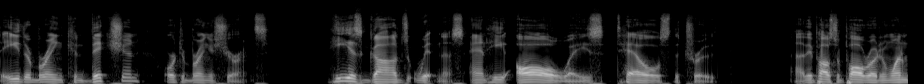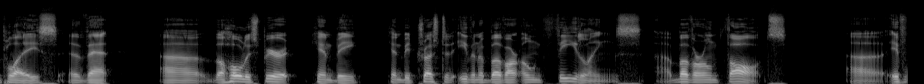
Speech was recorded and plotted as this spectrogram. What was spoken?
to either bring conviction or to bring assurance. He is God's witness, and He always tells the truth. Uh, the Apostle Paul wrote in one place that uh, the Holy Spirit can be can be trusted even above our own feelings, above our own thoughts. Uh, if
